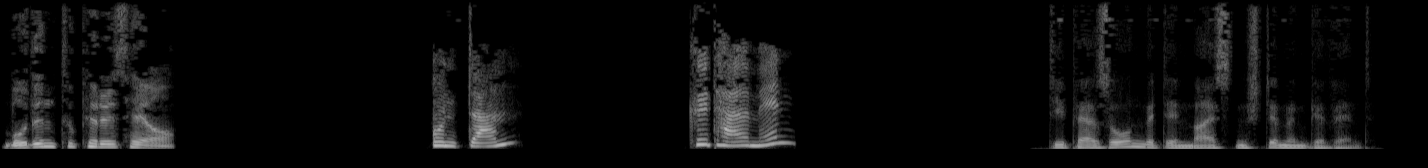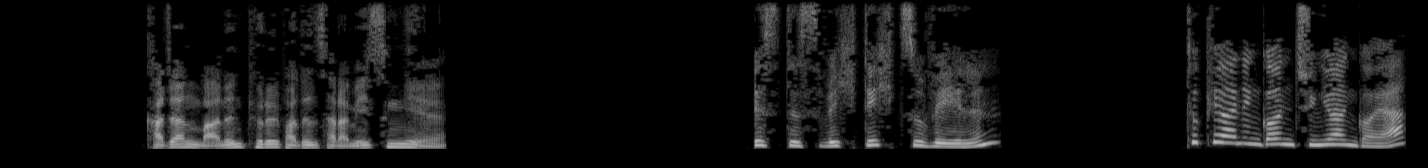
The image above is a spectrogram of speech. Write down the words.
모든 투표를 세어. Und dann? 그 다음엔 Die Person mit den meisten Stimmen gewinnt. 가장 많은 표를 받은 사람이 승리해. Ist es wichtig zu wählen? 투표하는 건 중요한 거야?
